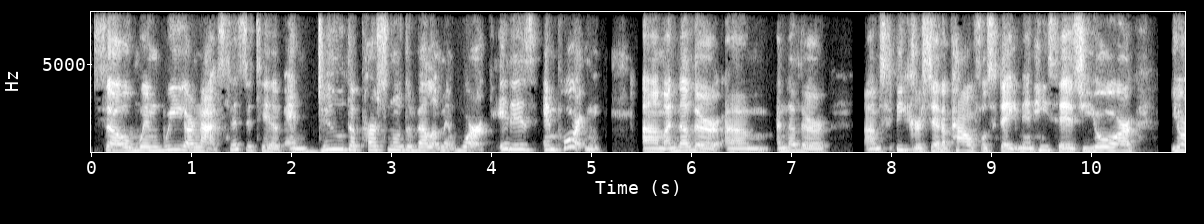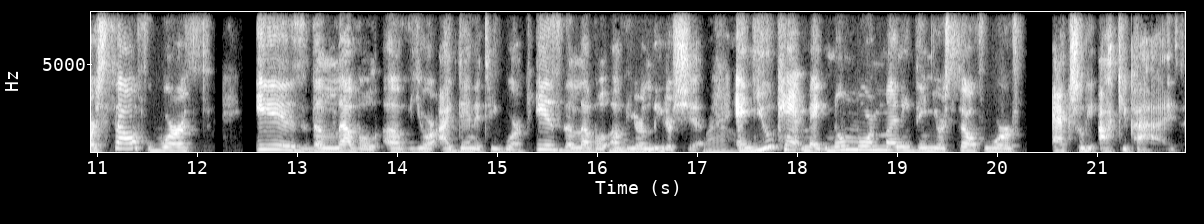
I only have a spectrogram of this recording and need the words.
So when we are not sensitive and do the personal development work, it is important. Um, another um, another um, speaker said a powerful statement. He says your your self worth is the level of your identity work, is the level of your mm-hmm. leadership. Wow. And you can't make no more money than your self worth actually occupies.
